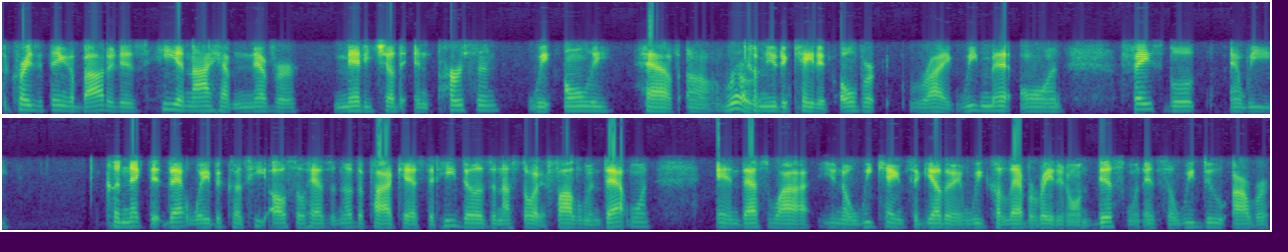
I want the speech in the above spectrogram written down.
the crazy thing about it is he and I have never met each other in person. We only have um, really? communicated over right. We met on Facebook and we connected that way because he also has another podcast that he does and I started following that one. And that's why you know we came together and we collaborated on this one. And so we do our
